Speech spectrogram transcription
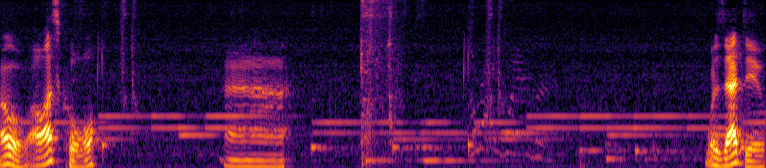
Oh, oh, that's cool. Uh, what does that do?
